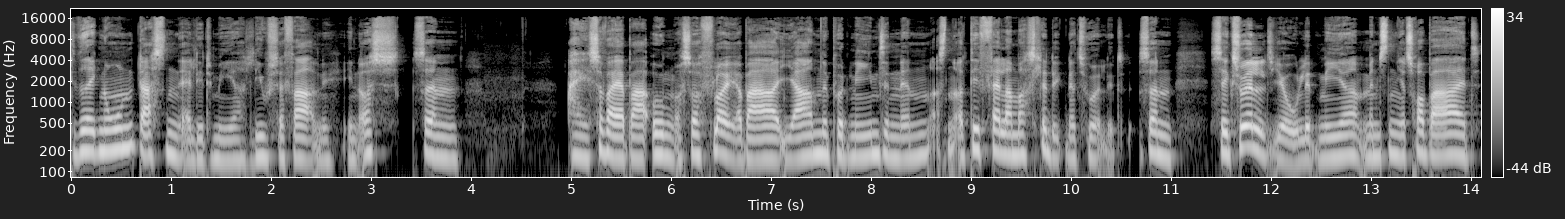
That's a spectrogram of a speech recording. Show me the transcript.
det ved jeg ikke, nogen, der sådan er lidt mere livserfarne end os, sådan, ej, så var jeg bare ung, og så fløj jeg bare i armene på den ene til den anden, og, sådan, og det falder mig slet ikke naturligt. Sådan seksuelt jo lidt mere, men sådan, jeg tror bare, at,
